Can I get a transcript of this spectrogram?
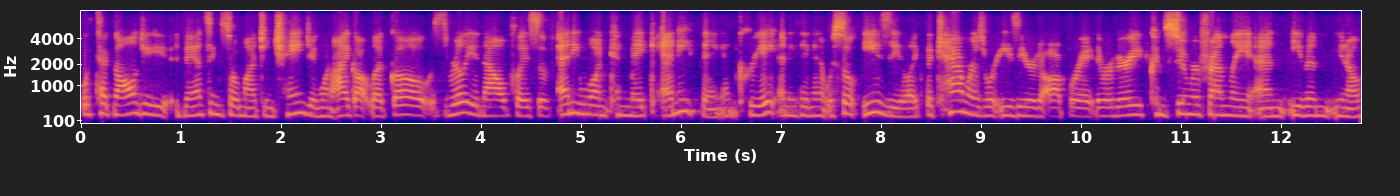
with technology advancing so much and changing, when I got let go, it was really now a place of anyone can make anything and create anything. And it was so easy. Like the camera cameras were easier to operate. They were very consumer friendly and even, you know,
